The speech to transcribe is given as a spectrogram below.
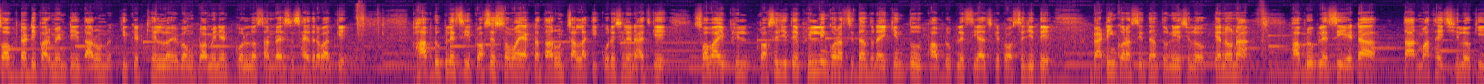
সবটা ডিপার্টমেন্টেই দারুণ ক্রিকেট খেললো এবং ডমিনেট করল সানরাইজার্স হায়দ্রাবাদকে ফাফ ডুপ্লেসি টসের সময় একটা দারুণ চালাকি করেছিলেন আজকে। সবাই ফিল টসে জিতে ফিল্ডিং করার সিদ্ধান্ত নেয়, কিন্তু ফাফ ডুপ্লেসি আজকে টসে জিতে ব্যাটিং করার সিদ্ধান্ত নিয়েছিল। কেননা ফাফ ডুপ্লেসি এটা তার মাথায় ছিল কি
